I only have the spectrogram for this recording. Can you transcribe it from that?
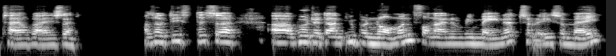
teilweise. Also das, das äh, äh, wurde dann übernommen von einem Remainer, Theresa May,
